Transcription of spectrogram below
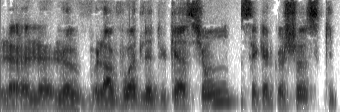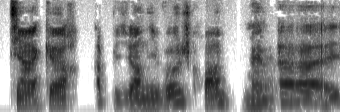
le, le, le, la voie de l'éducation, c'est quelque chose qui tient à cœur à plusieurs niveaux, je crois. Ouais. Euh,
